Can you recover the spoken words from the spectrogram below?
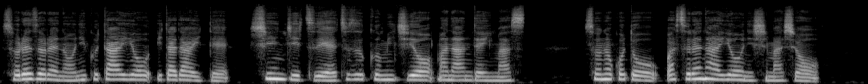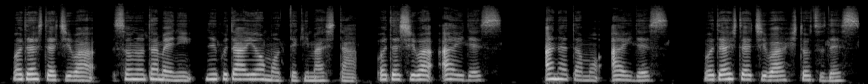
それぞれの肉体をいただいて真実へ続く道を学んでいます。そのことを忘れないようにしましょう。私たちはそのために肉体を持ってきました。私は愛です。あなたも愛です。私たちは一つです。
